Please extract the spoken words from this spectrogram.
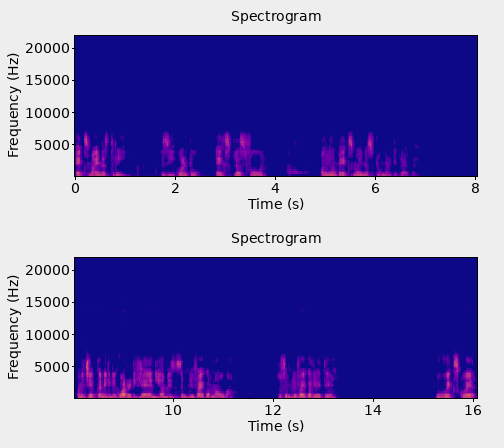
x minus 3 is equal to x plus 4 और यहाँ पे x minus 2 मल्टीप्लाई बाय हमें चेक करने के लिए क्वाड्रेटिक है या नहीं, हमें इसे सिंप्लीफाई करना होगा। तो सिंप्लीफाई कर लेते हैं। Two x square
